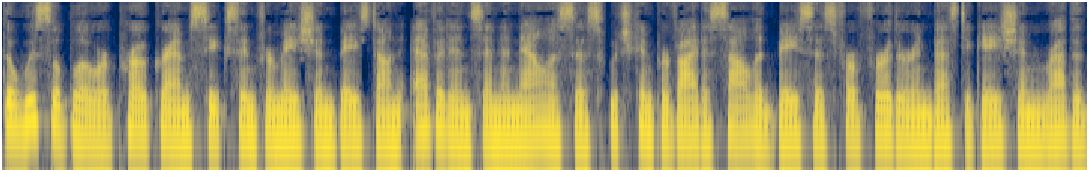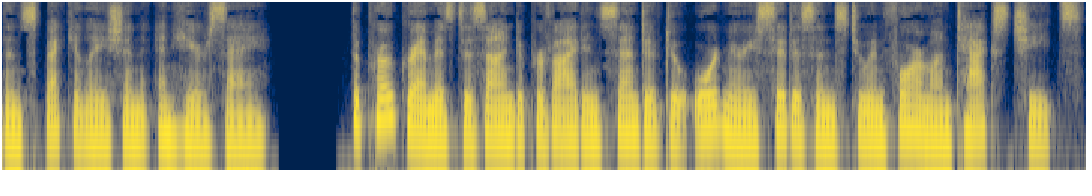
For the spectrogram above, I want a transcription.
The whistleblower program seeks information based on evidence and analysis which can provide a solid basis for further investigation rather than speculation and hearsay. The program is designed to provide incentive to ordinary citizens to inform on tax cheats.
